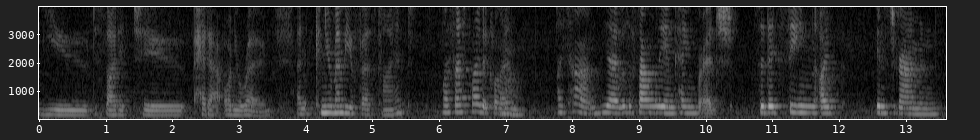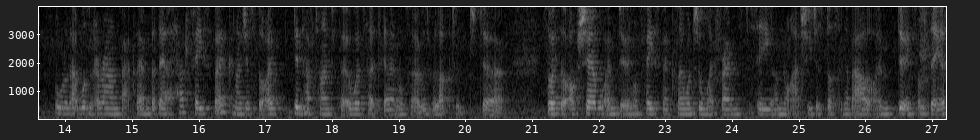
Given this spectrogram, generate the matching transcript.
you decided to head out on your own. And can you remember your first client? My first private client. Mm. I can. Yeah, it was a family in Cambridge. So they'd seen I Instagram and all of that wasn't around back then, but they had Facebook, and I just thought I didn't have time to put a website together, and also I was reluctant to do it. So I thought I'll share what I'm doing on Facebook because I wanted all my friends to see I'm not actually just dossing about, I'm doing something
